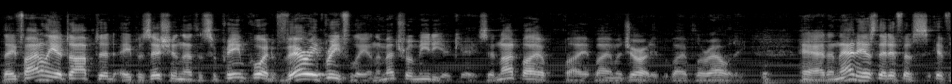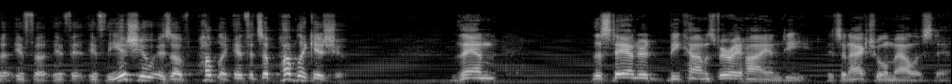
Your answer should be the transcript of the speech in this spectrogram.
They finally adopted a position that the Supreme Court, very briefly in the Metromedia case, and not by a, by, by a majority, but by a plurality, had, and that is that if, if, if, if, if the issue is of public, if it's a public issue, then the standard becomes very high indeed. It's an actual malice standard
